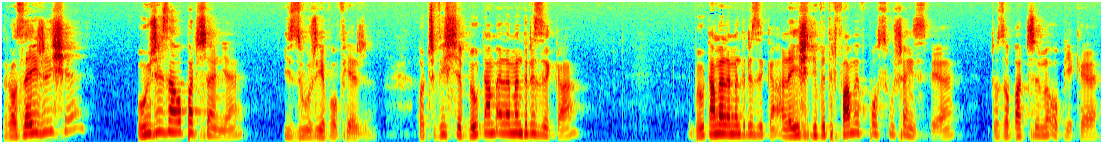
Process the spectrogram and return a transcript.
Rozejrzyj się, ujrzyj zaopatrzenie i złóż je w ofierze. Oczywiście był tam element ryzyka, był tam element ryzyka, ale jeśli wytrwamy w posłuszeństwie, to zobaczymy opiekę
